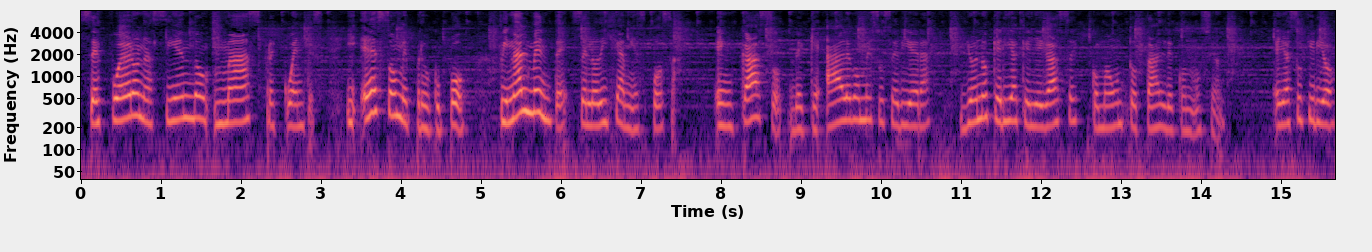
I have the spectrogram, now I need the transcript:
se fueron haciendo más frecuentes y eso me preocupó. Finalmente se lo dije a mi esposa. En caso de que algo me sucediera, yo no quería que llegase como a un total de conmoción. Ella sugirió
